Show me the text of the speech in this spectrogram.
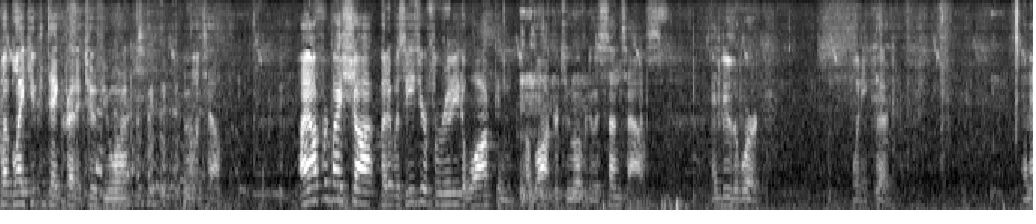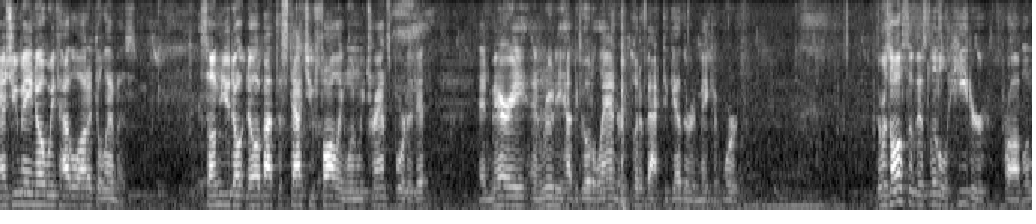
But Blake, you can take credit too if you want. We'll tell. I offered my shop, but it was easier for Rudy to walk in a block or two over to his son's house and do the work when he could. And as you may know, we've had a lot of dilemmas. Some you don't know about the statue falling when we transported it, and Mary and Rudy had to go to Lander and put it back together and make it work. There was also this little heater problem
